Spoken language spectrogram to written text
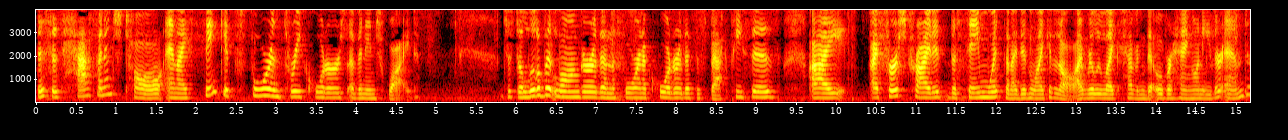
This is half an inch tall and I think it's four and three quarters of an inch wide just a little bit longer than the four and a quarter that this back piece is. I I first tried it the same width and I didn't like it at all. I really like having the overhang on either end.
